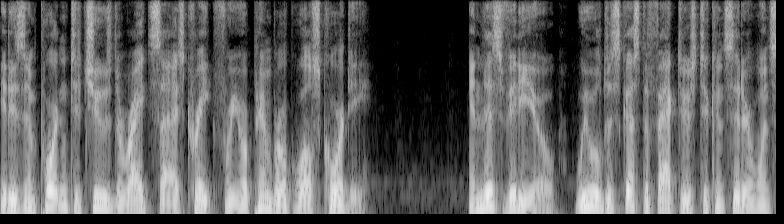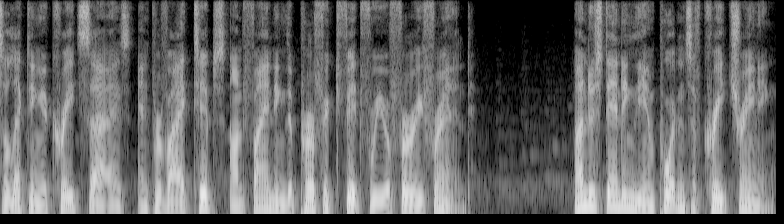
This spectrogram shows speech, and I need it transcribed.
it is important to choose the right size crate for your Pembroke Welsh Corgi. In this video, we will discuss the factors to consider when selecting a crate size and provide tips on finding the perfect fit for your furry friend. Understanding the importance of crate training.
